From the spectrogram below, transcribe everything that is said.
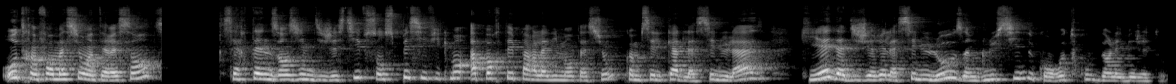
Autre information intéressante, Certaines enzymes digestives sont spécifiquement apportées par l'alimentation, comme c'est le cas de la cellulase, qui aide à digérer la cellulose, un glucide qu'on retrouve dans les végétaux.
